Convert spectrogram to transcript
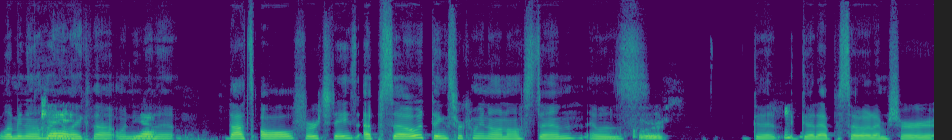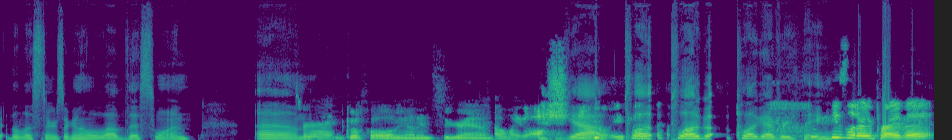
let me know how you like that when you Yeah. get it. That's all for today's episode. Thanks for coming on, Austin. It Of was course. good a good episode. I'm sure the listeners are gonna love this one. That's Um right. Go follow me on Instagram. Oh my gosh. yeah, No, Ethan. plug plug plug everything. He's literally private.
